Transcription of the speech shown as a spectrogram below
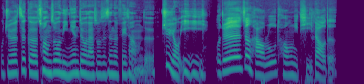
我觉得这个创作理念对我来说是真的非常的具有意义。我觉得正好如同你提到的，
